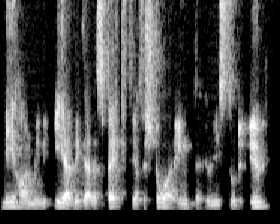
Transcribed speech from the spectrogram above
ni har min eviga respekt. Jag förstår inte hur ni stod ut.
